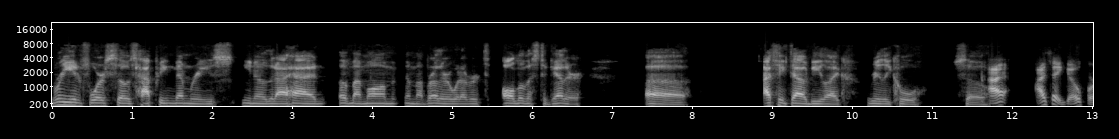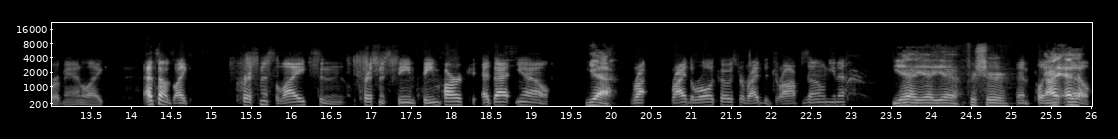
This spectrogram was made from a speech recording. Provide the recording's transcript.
reinforce those happy memories, you know, that I had of my mom and my brother or whatever, t- all of us together. Uh, I think that would be like really cool. So I I say go for it, man. Like that sounds like Christmas lights and Christmas themed theme park at that. You know, yeah, ride the roller coaster, ride the drop zone. You know, yeah, yeah, yeah, for sure. and play I- snow.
